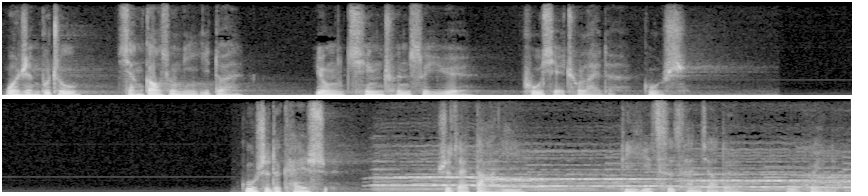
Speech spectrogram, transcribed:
我忍不住想告诉您一段用青春岁月谱写出来的故事。故事的开始是在大一第一次参加的舞会里。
